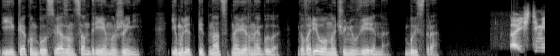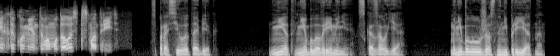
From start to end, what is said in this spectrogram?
и как он был связан с Андреем и Женей. Ему лет 15, наверное, было. Говорил он очень уверенно, быстро. «А HTML документы вам удалось посмотреть?» — спросил Атабек. «Нет, не было времени», — сказал я. Мне было ужасно неприятно,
